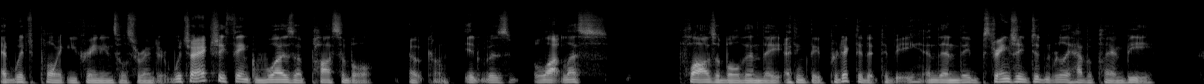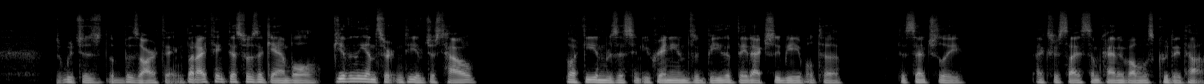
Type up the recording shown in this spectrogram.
At which point Ukrainians will surrender, which I actually think was a possible outcome. It was a lot less plausible than they I think they predicted it to be. And then they strangely didn't really have a plan B, which is the bizarre thing. But I think this was a gamble, given the uncertainty of just how lucky and resistant Ukrainians would be, that they'd actually be able to, to essentially exercise some kind of almost coup d'etat.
